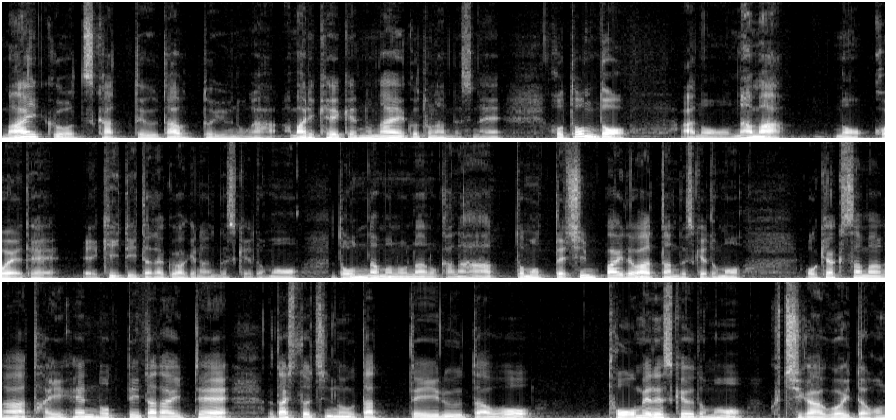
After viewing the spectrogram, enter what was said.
マイクを使って歌うというのがあまり経験のないことなんですね。ほとんどあの生の声で聞いていただくわけなんですけれどもどんなものなのかなと思って心配ではあったんですけどもお客様が大変乗っていただいて私たちの歌っている歌を遠目ですけれども口が動いて同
